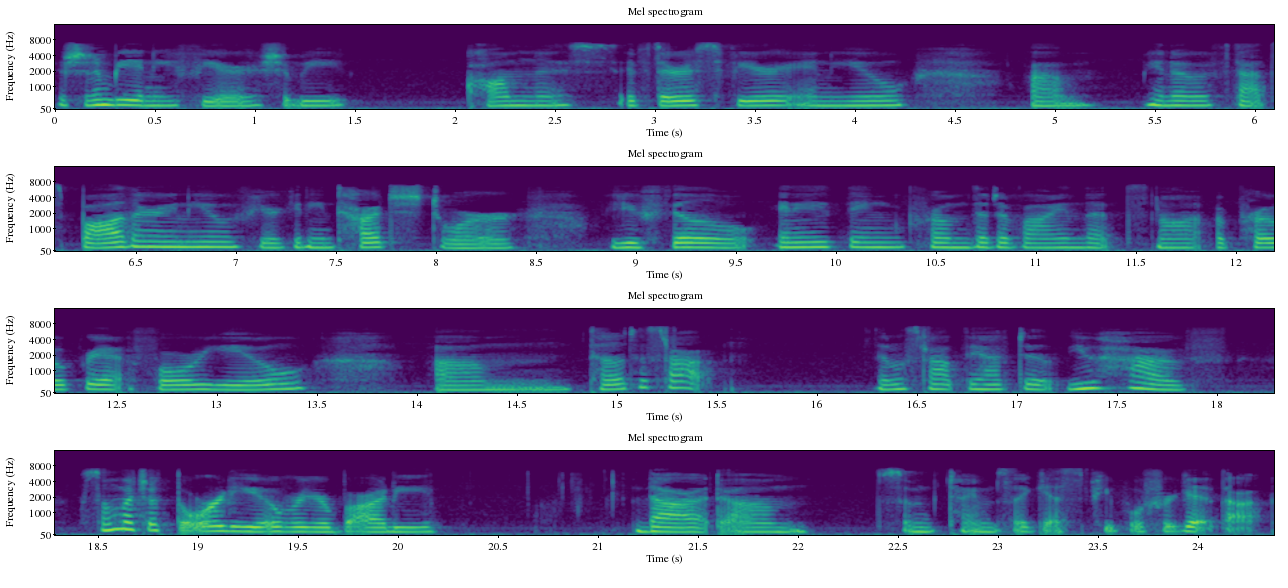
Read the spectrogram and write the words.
There shouldn't be any fear. It should be calmness. If there is fear in you, um, you know, if that's bothering you, if you're getting touched or you feel anything from the divine that's not appropriate for you, um, tell it to stop. It'll stop. They have to, you have so much authority over your body that um, sometimes I guess people forget that.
